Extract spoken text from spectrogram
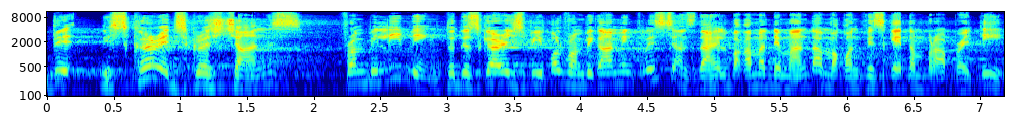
di- discourage Christians from believing, to discourage people from becoming Christians dahil baka mademanda, makonfiscate ang property.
